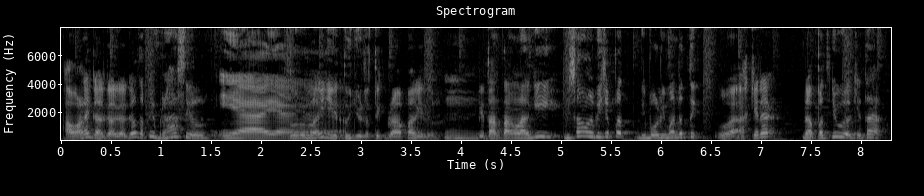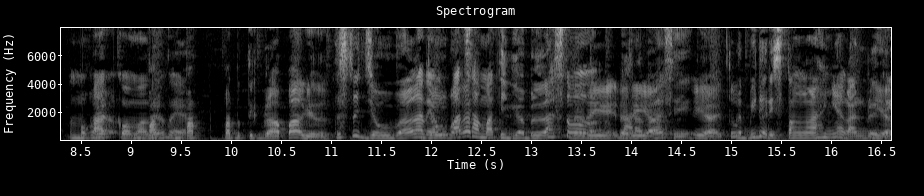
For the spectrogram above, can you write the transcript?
awalnya gagal-gagal tapi berhasil. iya, iya. Turun iya. lagi jadi 7 detik berapa gitu. Hmm. Ditantang lagi bisa lebih cepat di bawah 5 detik. Wah, akhirnya dapat juga kita pokoknya 4, 4, berapa ya? 4 detik berapa gitu. Terus tuh jauh banget Jauh ya 4 banget. sama 13 tuh Dari dari banget sih. iya itu Lebih dari setengahnya kan berarti. iya.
